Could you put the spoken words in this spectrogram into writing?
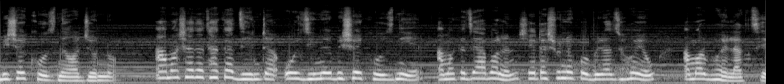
বিষয় খোঁজ নেওয়ার জন্য। আমার সাথে থাকা জিনটা ওই জিনের বিষয়ে খোঁজ নিয়ে আমাকে যা বলেন সেটা শুনে কবিরাজ হয়েও আমার ভয় লাগছে।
